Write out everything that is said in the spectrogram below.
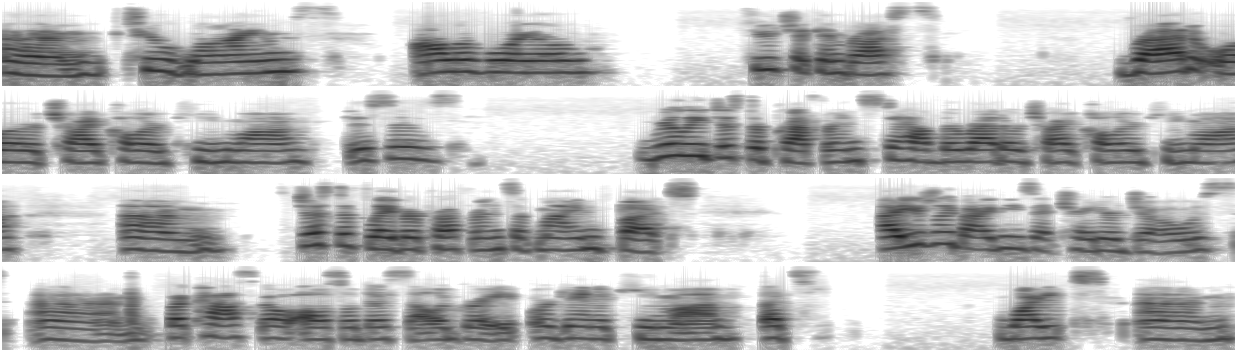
Um, two limes, olive oil, two chicken breasts, red or tricolor quinoa. This is really just a preference to have the red or tricolor quinoa. Um, just a flavor preference of mine, but I usually buy these at Trader Joe's, um, but Costco also does sell a great organic quinoa that's white. Um,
